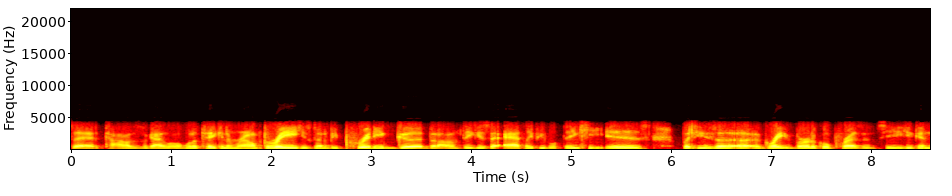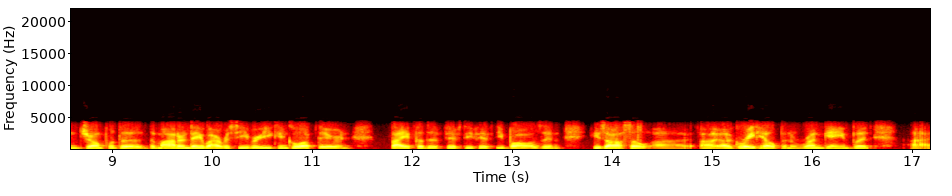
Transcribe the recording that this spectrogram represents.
said, Collins is a guy who would have taken in round three. He's going to be pretty good, but I don't think he's the athlete people think he is. But he's a, a great vertical presence. He he can jump with the the modern day wide receiver. He can go up there and fight for the 50-50 balls, and he's also uh, a great help in the run game. But uh,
